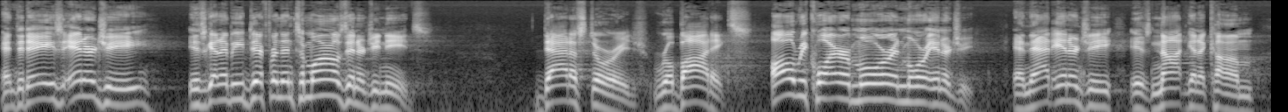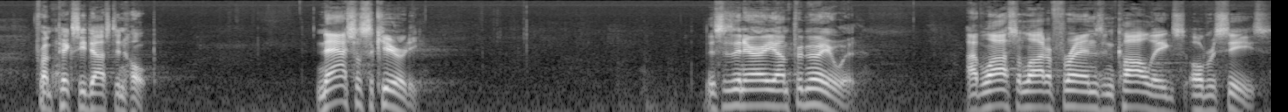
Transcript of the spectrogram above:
And today's energy is going to be different than tomorrow's energy needs. Data storage, robotics, all require more and more energy. And that energy is not going to come from pixie dust and hope. National security. This is an area I'm familiar with. I've lost a lot of friends and colleagues overseas,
